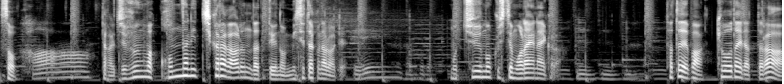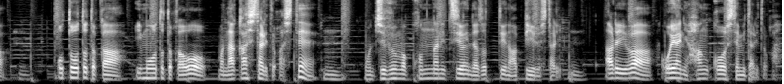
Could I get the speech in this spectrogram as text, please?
そう。とはあ。だから自分はこんなに力があるんだっていうのを見せたくなるわけ。へえなるほど。もう注目してもらえないから。うんうん。例えば兄弟だったらうん。弟とか妹とかをまあ泣かしたりとかしてうんもう自分はこんなに強いんだぞっていうのをアピールしたりうん。あるいは親に反抗してみたりとか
